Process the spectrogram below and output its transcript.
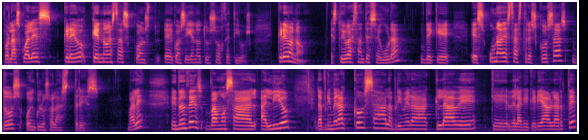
por las cuales creo que no estás eh, consiguiendo tus objetivos. Creo no, estoy bastante segura de que es una de estas tres cosas, dos o incluso las tres. ¿Vale? Entonces vamos al, lío. La primera cosa, la primera clave que, de la que quería hablarte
